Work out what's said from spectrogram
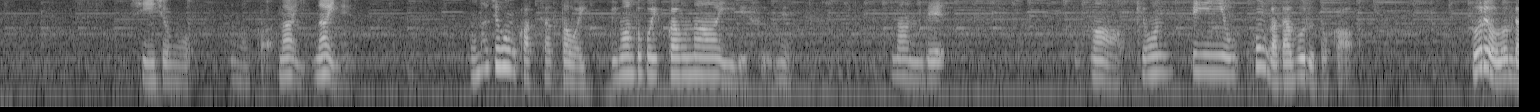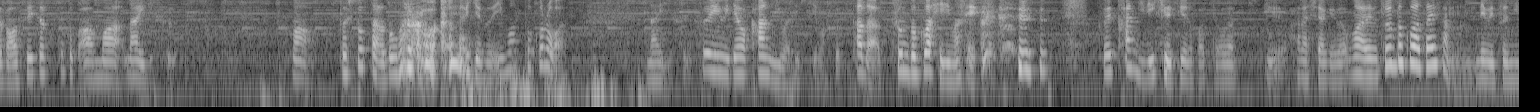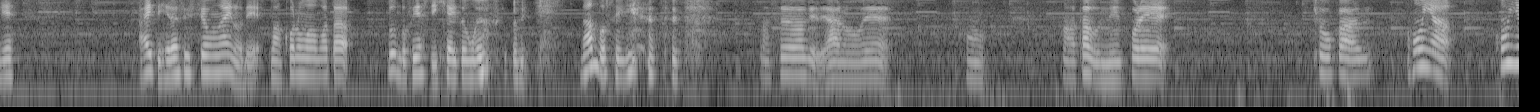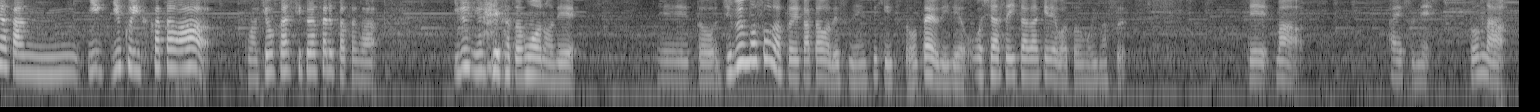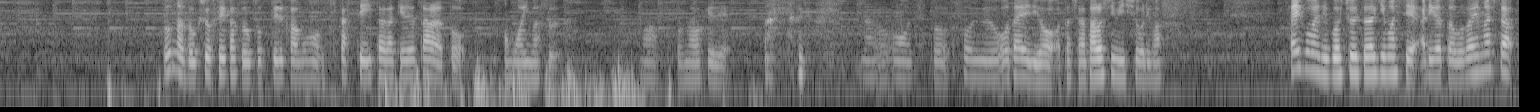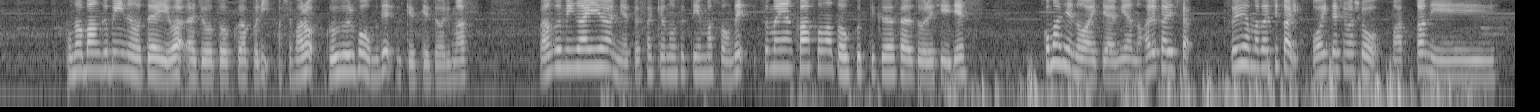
新書もなんかないないね。同じ本買っちゃったは今んとこ一回もないですね。なんでまあ基本的に本がダブルとかどれを読んだか忘れちゃったとかあんまないです。まあ年取ったらどうなるか分かんないけど今のところはないですね。そういう意味では管理はできてます。ただ積んどくは減りません。これ管理できるっていうのかっていう話だけどまあでも積んどくは財産なんでね別にね。あえて減らす必要もないのでまあこのまままたどんどん増やしていきたいと思いますけどね。何度宣言って。まあそういうわけであのねうんまあ多分ねこれ共感本屋、本屋さんによく行く方は、まあ、共感してくださる方がいるんじゃないかと思うので、え、ー、と、自分もそうだという方はですね、ぜひちょっとお便りでお知らせいただければと思います。で、まあ、あれですね、どんな、どんな読書生活を送っているかも聞かせていただけたらと思います。まあそんなわけで なんかもうちょっとそういうお便りを私は楽しみにしております。最後までご視聴いただきましてありがとうございました。この番組のお便りはラジオトークアプリマシュマロ Google フォームで受け付けております。番組概要欄に宛先を載せていますので質問や感想など送ってくださると嬉しいです。ここまでのお相手は宮野遥でした。それではまた次回お会いいたしましょう。またねー。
